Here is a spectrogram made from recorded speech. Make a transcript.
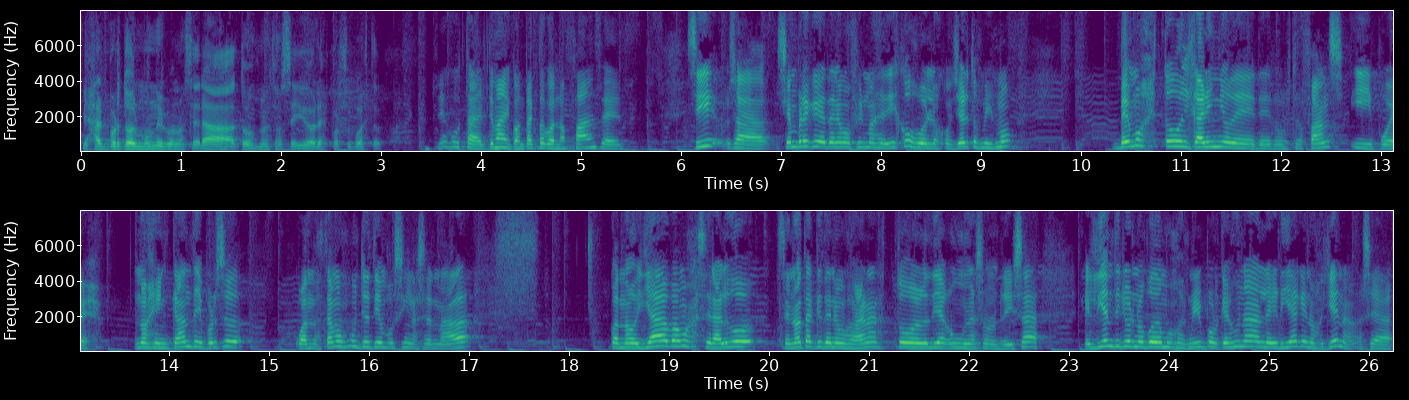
Viajar por todo el mundo y conocer a todos nuestros seguidores, por supuesto. ¿Les gusta el tema del contacto con los fans? Es- Sí, o sea, siempre que tenemos firmas de discos o en los conciertos mismos, vemos todo el cariño de, de nuestros fans y pues nos encanta y por eso cuando estamos mucho tiempo sin hacer nada, cuando ya vamos a hacer algo, se nota que tenemos ganas todo el día con una sonrisa. El día anterior no podemos dormir porque es una alegría que nos llena, o sea,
